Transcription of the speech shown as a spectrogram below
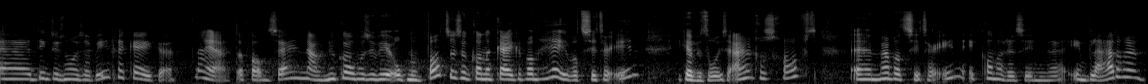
Uh, die ik dus nooit heb ingekeken. Nou ja, dat kan zijn. Nou, nu komen ze weer op mijn pad. Dus dan kan ik kijken van, hé, hey, wat zit erin? Ik heb het ooit aangeschaft. Uh, maar wat zit erin? Ik kan er eens in, uh, in bladeren.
